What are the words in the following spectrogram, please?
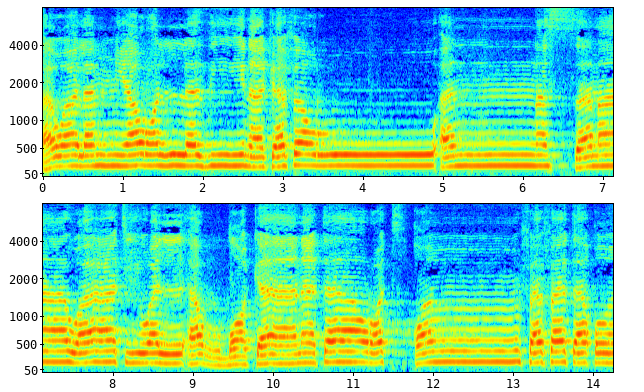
أَوَلَمْ يَرَ الَّذِينَ كَفَرُوا أَنَّ السَّمَاوَاتِ وَالْأَرْضَ كَانَتَا رَتْقًا فَفَتَقْنَاهُمَا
